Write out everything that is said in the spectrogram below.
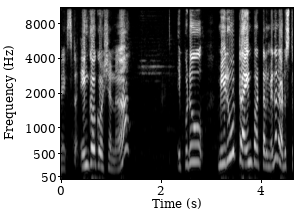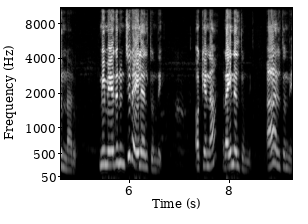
next ఇంకో క్వశ్చన్ ఇప్పుడు మీరు ట్రైన్ పట్టాల మీద నడుస్తున్నారు. మీ మీద నుంచి రైలు వెళ్తుంది. ఓకేనా? రైలు వెళ్తుంది. వెళ్తుంది.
